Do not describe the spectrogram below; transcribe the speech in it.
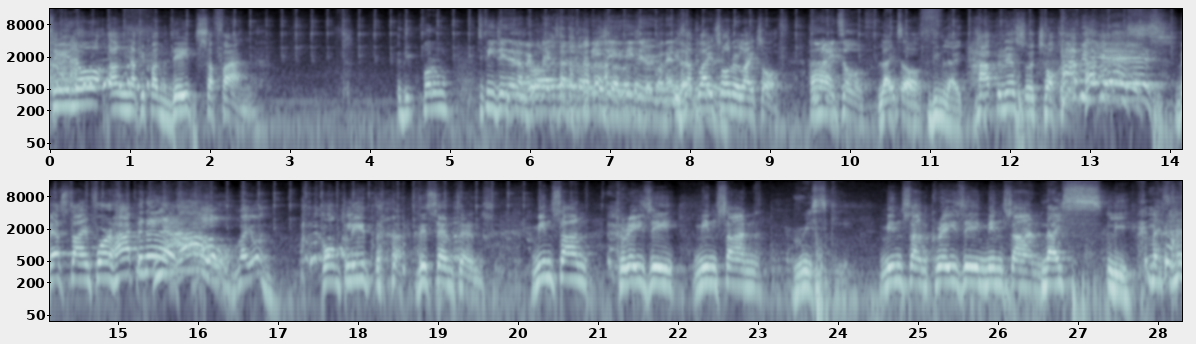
Sino ang nakipag-date sa fan? Parang si TJ na lang, may potential. TJ, TJ, may. Is that lights on or lights off? Lights off. Lights off. Dim light. Happiness or chocolate? Happiness! Best time for happiness! Wow! Ngayon. Complete this sentence. Minsan crazy, minsan Risky. Minsan crazy, minsan Nicely. Nicely.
